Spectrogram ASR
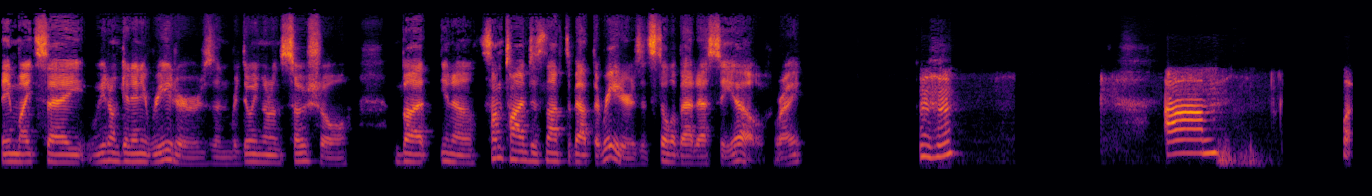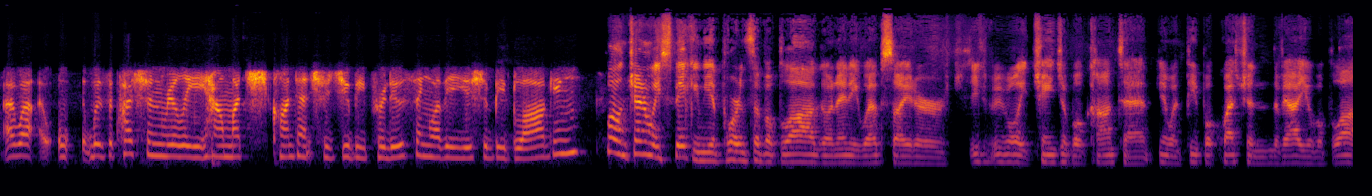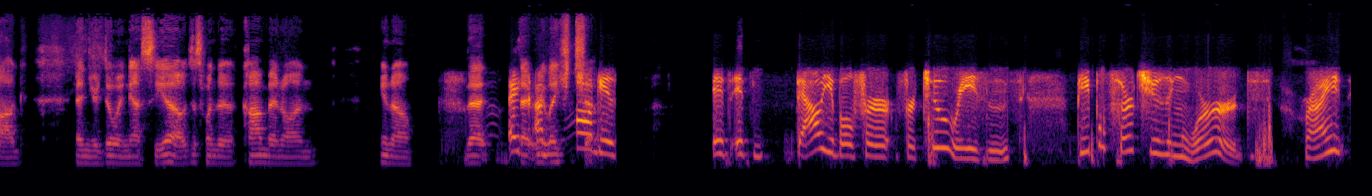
they might say we don't get any readers and we're doing it on social. But you know sometimes it's not about the readers it's still about seo right mm-hmm um well, was the question really how much content should you be producing whether you should be blogging well generally speaking the importance of a blog on any website or really changeable content you know when people question the value of a blog and you're doing SEO. Just wanted to comment on, you know, that that relationship. blog is it, it's valuable for for two reasons. People search using words, right?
